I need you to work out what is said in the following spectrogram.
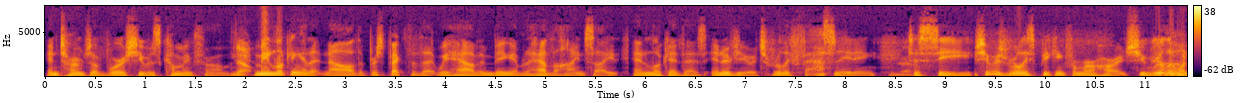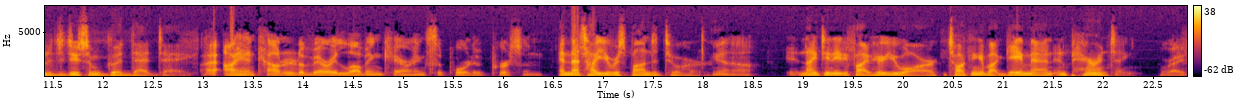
in terms of where she was coming from. No. I mean, looking at it now, the perspective that we have and being able to have the hindsight and look at this interview, it's really fascinating Yeah. to see. She was really speaking from her heart. She really Yeah. wanted to do some good that day. I, I encountered a very loving, caring, supportive person. And that's how you responded to her. Yeah, In 1985, here you are talking about gay men and parenting. Right.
